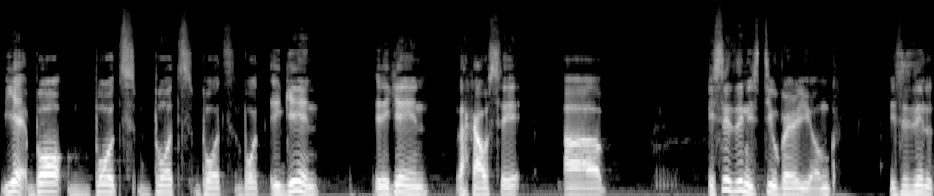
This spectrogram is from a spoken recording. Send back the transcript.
yeah, but but but but but again, again, like I'll say, uh the season is still very young. The season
